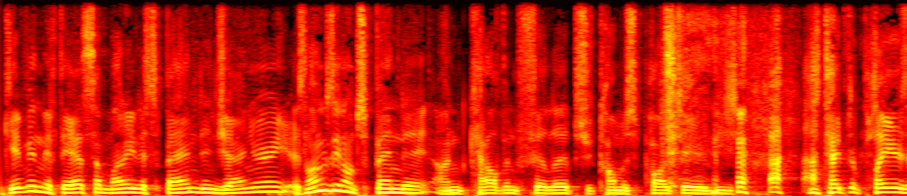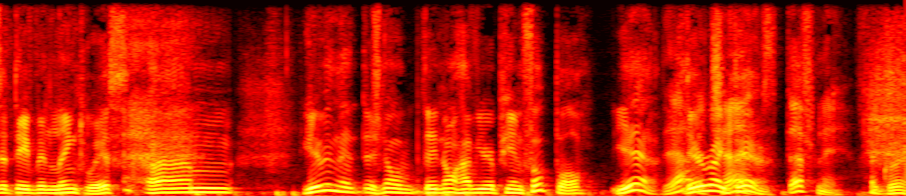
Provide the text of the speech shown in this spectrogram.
Given if they had some money to spend in January, as long as they don't spend it on Kalvin Phillips or Thomas Partey or these, these types of players that they've been linked with, um, given that there's no, they don't have European football, yeah, Yeah, they're right chance, there. Definitely. I agree.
